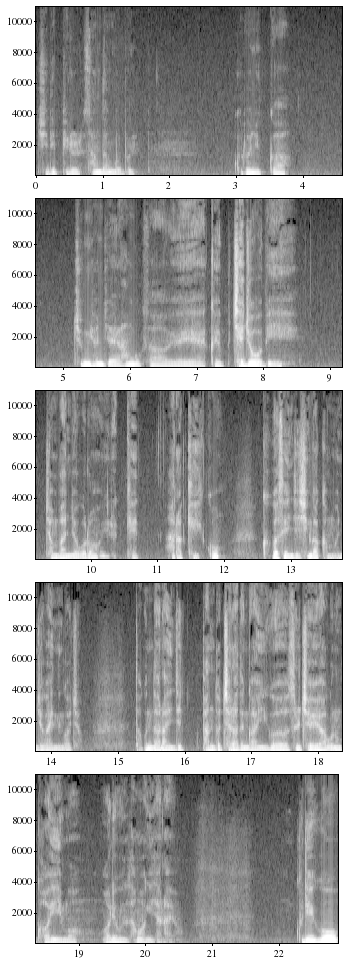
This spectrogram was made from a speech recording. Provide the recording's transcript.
GDP를 상당 부분 그러니까 지금 현재 한국 사회의 그 제조업이 전반적으로 이렇게 하락해 있고 그것에 이제 심각한 문제가 있는 거죠. 더군다나 이제 반도체라든가 이것을 제외하고는 거의 뭐 어려운 상황이잖아요. 그리고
